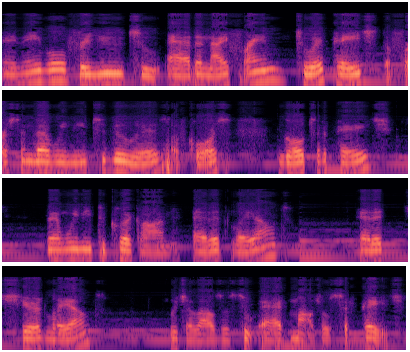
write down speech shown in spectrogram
enable for you to add an iframe to a page, the first thing that we need to do is, of course, go to the page. Then we need to click on Edit Layout, Edit Shared Layout, which allows us to add modules to the page.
